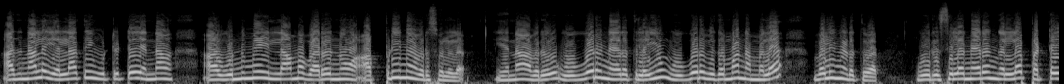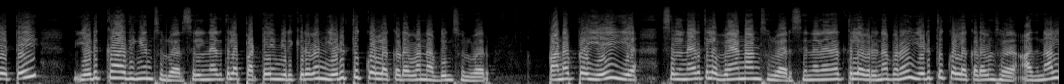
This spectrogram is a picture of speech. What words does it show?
அதனால எல்லாத்தையும் விட்டுட்டு என்ன ஒன்றுமே இல்லாமல் வரணும் அப்படின்னு அவர் சொல்லலை. ஏன்னா அவர் ஒவ்வொரு நேரத்துலையும் ஒவ்வொரு விதமாக நம்மளை வழி நடத்துவார் ஒரு சில நேரங்களில் பட்டயத்தை எடுக்காதீங்கன்னு சொல்வார். சில நேரத்தில் பட்டயம் இருக்கிறவன் எடுத்துக்கொள்ள கடவன் அப்படின்னு சொல்வார். பணப்பையை சில நேரத்தில் வேணான்னு சொல்வார். சில நேரத்தில் அவர் என்ன பண்ணுவார்? எடுத்துக்கொள்ள கடவுன்னு சொல்வார். அதனால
